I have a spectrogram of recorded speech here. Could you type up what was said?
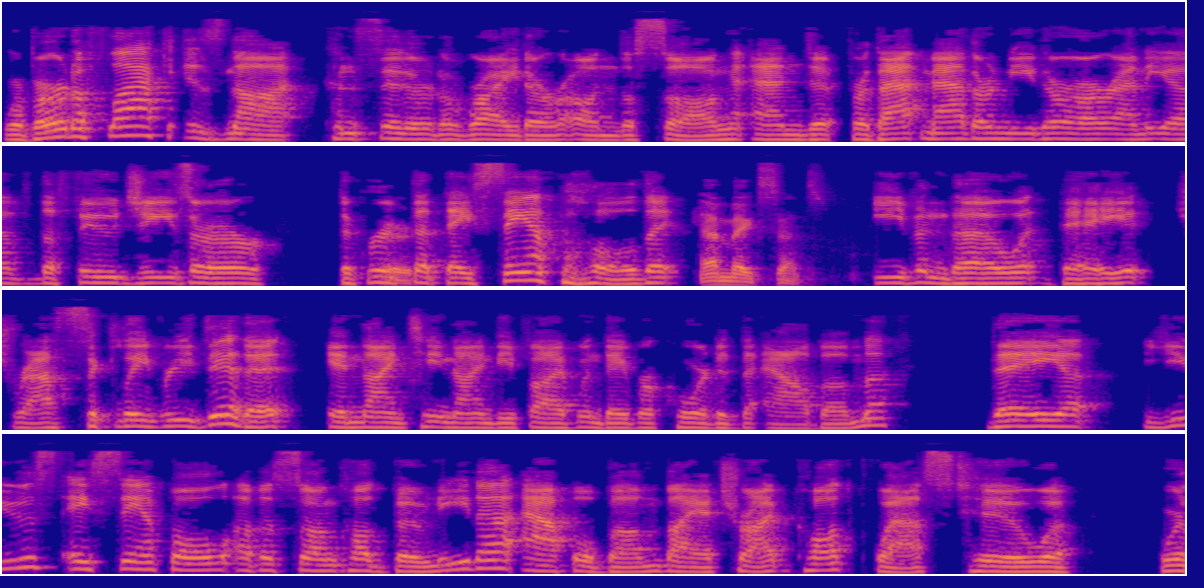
Roberta Flack is not considered a writer on the song, and for that matter, neither are any of the Fugees or the group sure. that they sampled. That makes sense. Even though they drastically redid it in 1995 when they recorded the album, they used a sample of a song called Bonita Applebum by a tribe called Quest, who were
